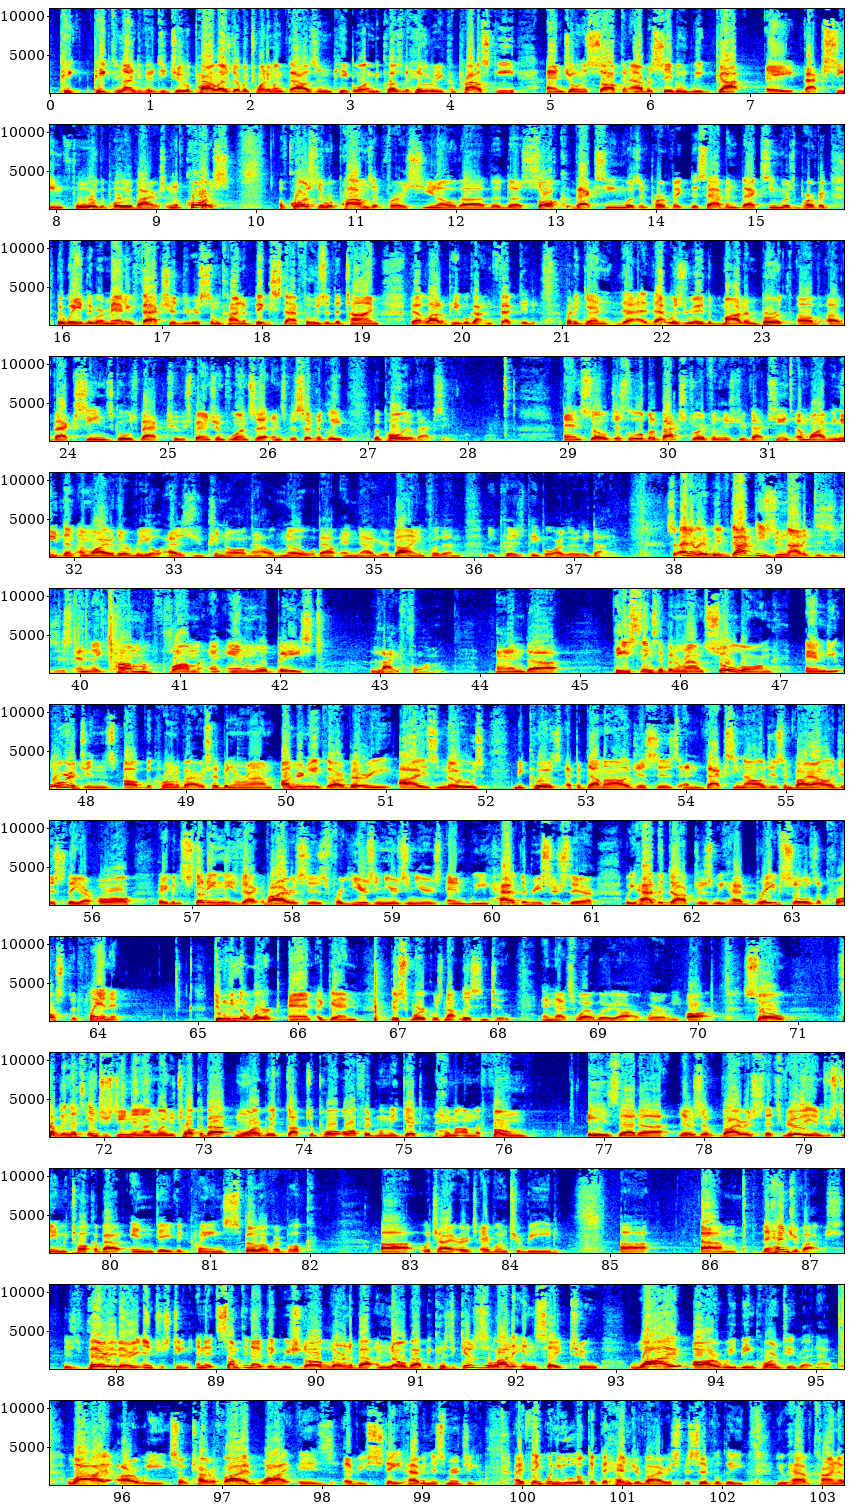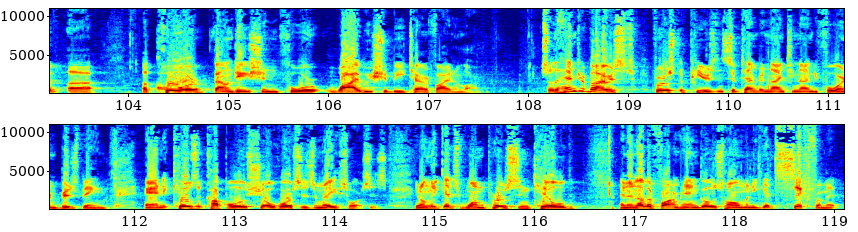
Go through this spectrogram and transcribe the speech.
peaked in 1952. It paralyzed over 21,000 people, and because of Hillary Kaprowski and Jonas Salk and Albert Sabin, we got a vaccine for the polio virus. And of course, of course, there were problems at first. You know, the, the, the Salk vaccine wasn't perfect. The Sabin vaccine wasn't perfect. The way they were manufactured, there was some kind of big snafus at the time that a lot of people got infected. But again, that, that was really the modern birth of, of vaccines, goes back to Spanish influenza and specifically the polio vaccine. And so, just a little bit of backstory for the history of vaccines and why we need them and why they're real, as you can all now know about, and now you're dying for them because people are literally dying. So, anyway, we've got these zoonotic diseases, and they come from an animal based life form. And uh, these things have been around so long, and the origins of the coronavirus have been around underneath our very eyes and nose because epidemiologists and vaccinologists and virologists, they are all, they've been studying these viruses for years and years and years. And we had the research there, we had the doctors, we had brave souls across the planet doing the work. And again, this work was not listened to. And that's why we are where we are. So, something that's interesting, and I'm going to talk about more with Dr. Paul Offit when we get him on the phone is that uh, there's a virus that's really interesting we talk about in David Crane's spillover book, uh, which I urge everyone to read. Uh, um, the Hendra virus is very, very interesting, and it's something I think we should all learn about and know about because it gives us a lot of insight to why are we being quarantined right now? Why are we so terrified? Why is every state having this emergency? I think when you look at the Hendra virus specifically, you have kind of uh, a core foundation for why we should be terrified and alarmed. So the Hendra virus first appears in September 1994 in Brisbane, and it kills a couple of show horses and race horses. It only gets one person killed, and another farmhand goes home and he gets sick from it.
